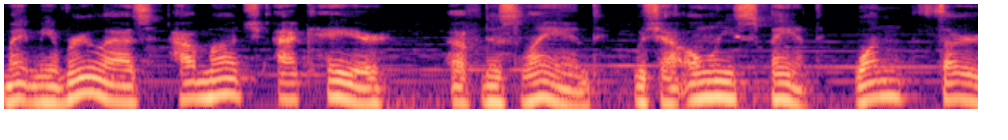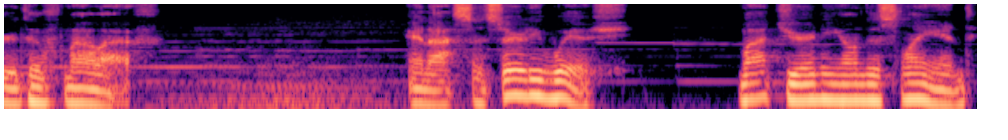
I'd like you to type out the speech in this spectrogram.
make me realize how much I care of this land which I only spent one third of my life. And I sincerely wish my journey on this land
